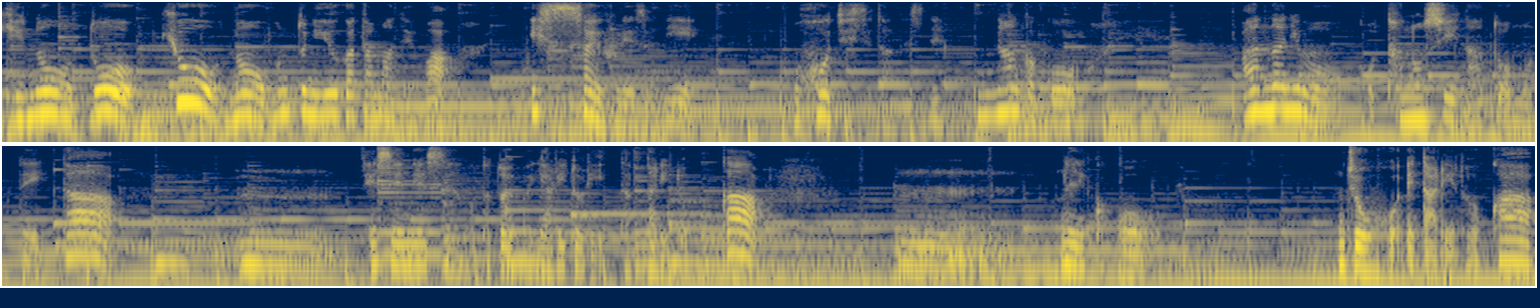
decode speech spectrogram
昨日と今日の本当に夕方までは一切触れずにもう放置してたんですね。なんかこうあんなにもこう楽しいなと思っていたうん SNS での例えばやり取りだったりとかうん何かこう情報を得たりとか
